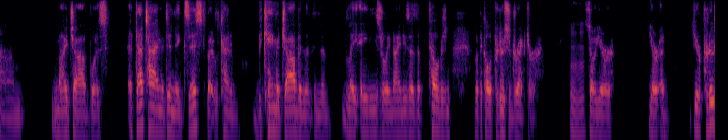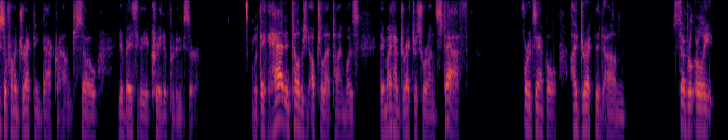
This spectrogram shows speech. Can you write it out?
um, my job was at that time it didn't exist, but it kind of became a job in the in the late 80s, early 90s as the television, what they call a producer director. Mm-hmm. So you're you're a you're a producer from a directing background. So you're basically a creative producer. What they had in television up till that time was they might have directors who are on staff. For example, I directed um, several early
